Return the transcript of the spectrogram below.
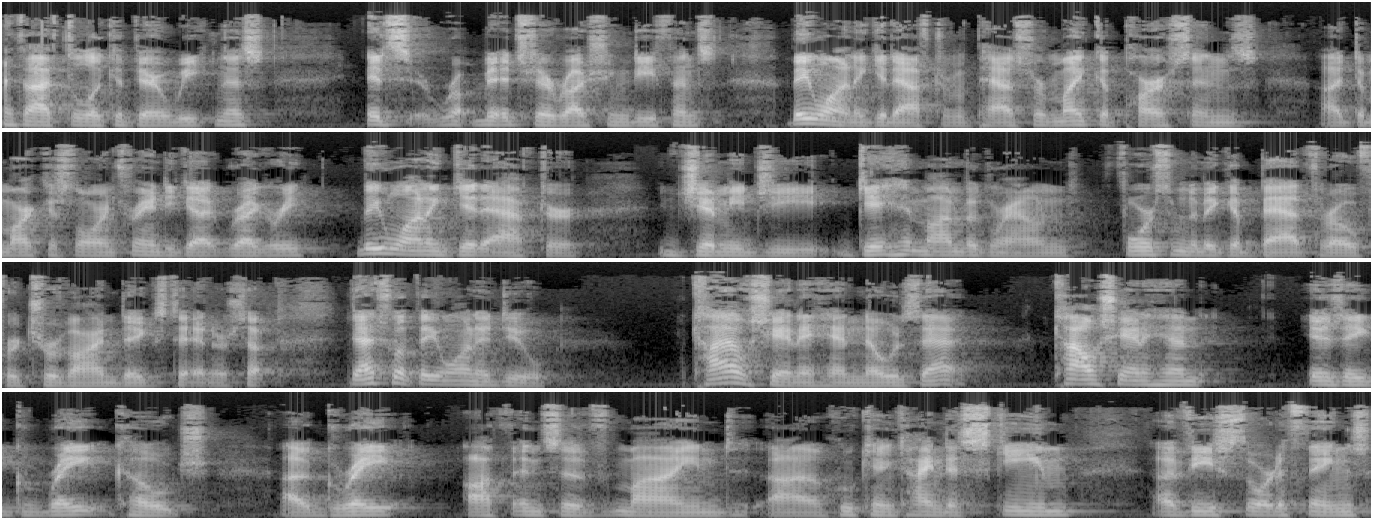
if I have to look at their weakness, it's it's their rushing defense. They want to get after the passer. Micah Parsons, uh, Demarcus Lawrence, Randy Gregory. They want to get after Jimmy G, get him on the ground, force him to make a bad throw for Trevon Diggs to intercept. That's what they want to do. Kyle Shanahan knows that. Kyle Shanahan is a great coach, a great offensive mind uh, who can kind of scheme uh, these sort of things,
